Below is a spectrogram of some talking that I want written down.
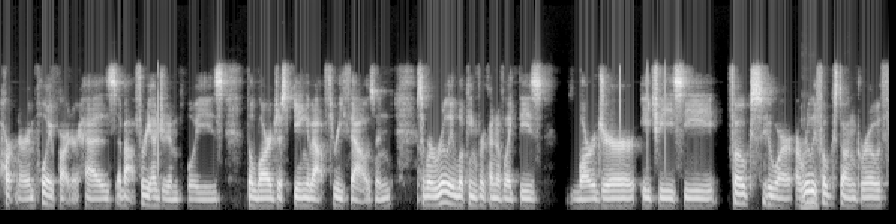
partner, employee partner has about 300 employees, the largest being about 3,000. So we're really looking for kind of like these larger HVAC folks who are, are really hmm. focused on growth.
